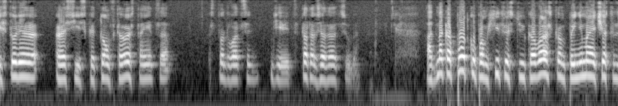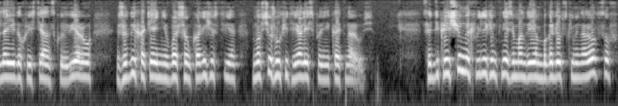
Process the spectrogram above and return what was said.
История российская, том 2, страница 129. Цитата взята отсюда. Однако подкупом, хитростью и коварством, принимая часто для виду христианскую веру, жиды, хотя и не в большом количестве, но все же ухитрялись проникать на Русь. Среди крещенных великим князем Андреем Боголюбским народцев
